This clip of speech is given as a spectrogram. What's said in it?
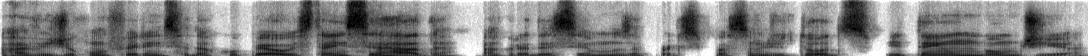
A videoconferência da Copel está encerrada. Agradecemos a participação de todos e tenham um bom dia.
